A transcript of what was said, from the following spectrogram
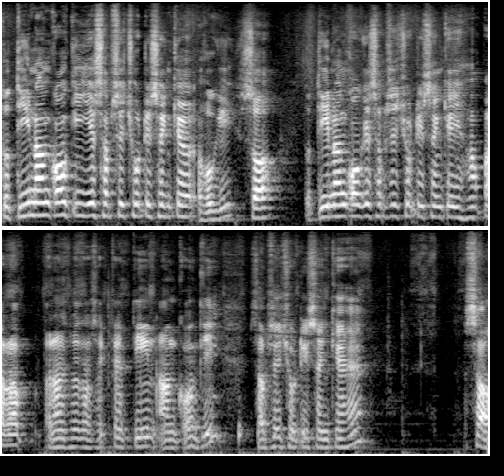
तो तीन अंकों की ये सबसे छोटी संख्या होगी सौ। तो तीन अंकों की सबसे छोटी संख्या यहाँ पर आप आराम से बता सकते हैं। तीन अंकों की सबसे छोटी संख्या है सौ।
